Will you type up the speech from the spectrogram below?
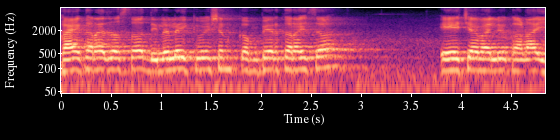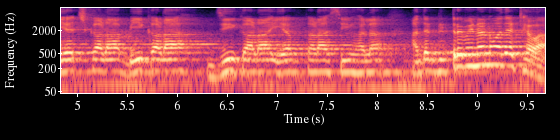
काय करायचं असतं दिलेलं इक्वेशन कम्पेअर करायचं एच्या व्हॅल्यू काढा एच काढा बी काढा जी काढा एफ काढा सी घाला आणि त्या डिटर्मिनंटमध्ये ठेवा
